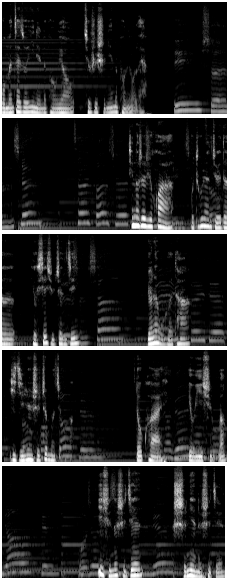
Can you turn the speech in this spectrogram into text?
我们再做一年的朋友，就是十年的朋友了呀。”一瞬间听到这句话，我突然觉得有些许震惊。原来我和他已经认识这么久了。都快有一旬了，一旬的时间，十年的时间，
